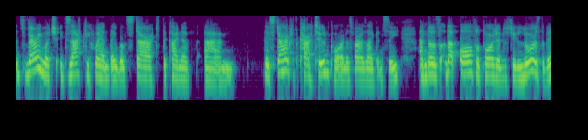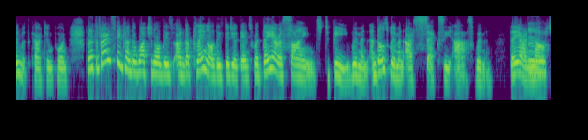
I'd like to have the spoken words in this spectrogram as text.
it's very much exactly when they will start the kind of um, they start with cartoon porn, as far as I can see, and those that awful porn industry lures them in with cartoon porn. But at the very same time, they're watching all these and they're playing all these video games where they are assigned to be women, and those women are sexy ass women. They are Mm. not.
